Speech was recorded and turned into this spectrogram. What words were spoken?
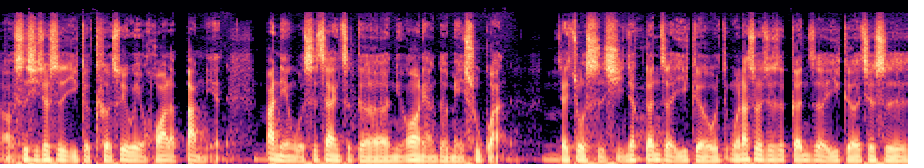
啊，实习就是一个课，所以我也花了半年，半年我是在这个纽奥良的美术馆在做实习，就跟着一个我我那时候就是跟着一个就是。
